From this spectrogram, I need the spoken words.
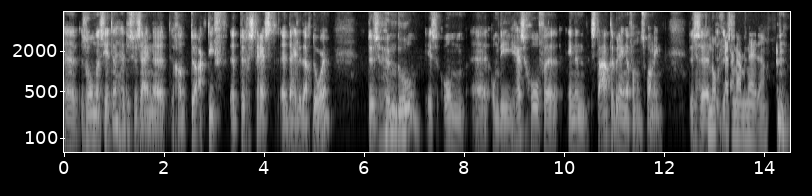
focuszone zitten. Hè? Dus we zijn eh, gewoon te actief, eh, te gestrest eh, de hele dag door. Dus hun doel is om, eh, om die hersengolven in een staat te brengen van ontspanning. Dus, ja, eh, nog dus- verder naar beneden.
